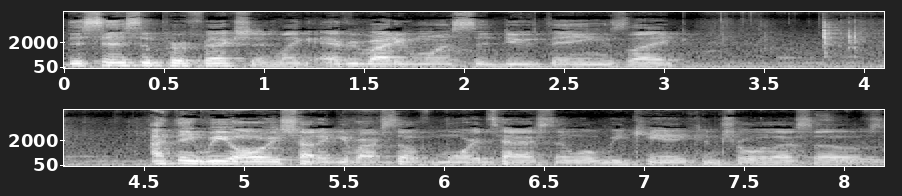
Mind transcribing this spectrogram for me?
the sense of perfection. Like everybody wants to do things like. I think we always try to give ourselves more tasks than what we can control ourselves.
